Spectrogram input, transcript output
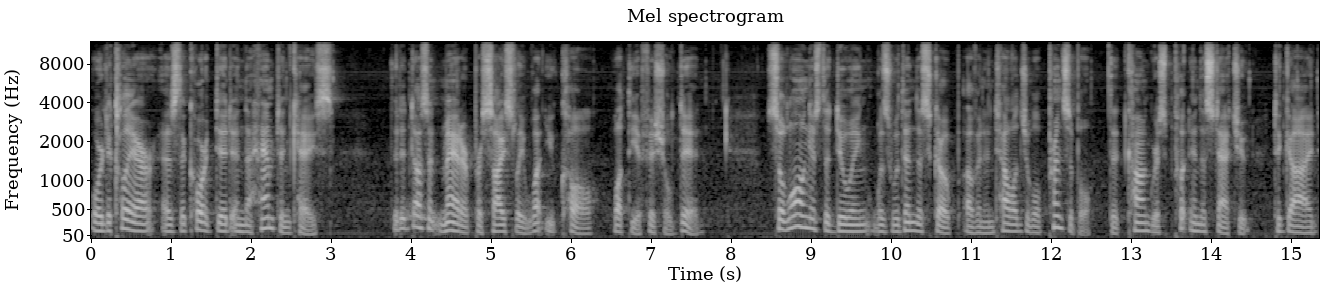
Or declare, as the court did in the Hampton case, that it doesn't matter precisely what you call what the official did, so long as the doing was within the scope of an intelligible principle that Congress put in the statute to guide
